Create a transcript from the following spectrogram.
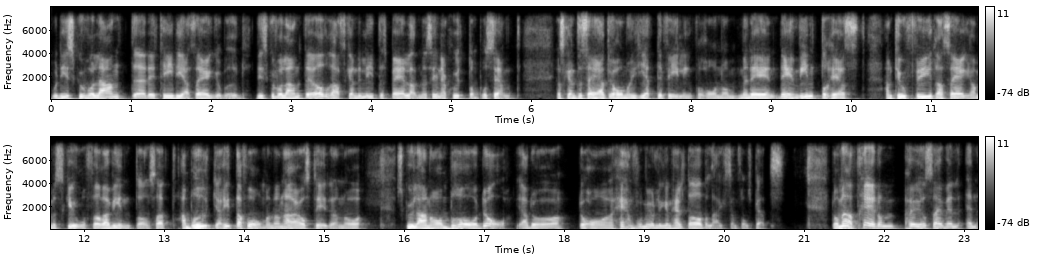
och Disco Volante, det är tidiga segerbud. Disco Volante är överraskande lite spelad med sina 17 jag ska inte säga att jag har någon jättefeeling för honom men det är, en, det är en vinterhäst. Han tog fyra segrar med skor förra vintern så att han brukar hitta formen den här årstiden och skulle han ha en bra dag, ja då, då är han förmodligen helt överlägsen från spets. De här tre de höjer sig väl en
